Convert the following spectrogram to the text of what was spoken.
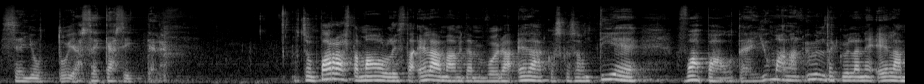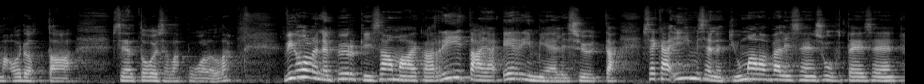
se juttu ja se käsittely. Mutta se on parasta mahdollista elämää, mitä me voidaan elää, koska se on tie vapauteen. Jumalan yltä kyllä ne elämä odottaa siellä toisella puolella. Vihollinen pyrkii saamaan aikaan riitaa ja erimielisyyttä sekä ihmisen että Jumalan väliseen suhteeseen,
